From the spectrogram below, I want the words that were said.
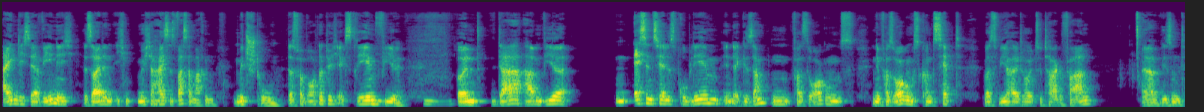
eigentlich sehr wenig, es sei denn, ich möchte heißes Wasser machen mit Strom. Das verbraucht natürlich extrem viel. Und da haben wir ein essentielles Problem in der gesamten Versorgungs, in dem Versorgungskonzept, was wir halt heutzutage fahren. Äh, wir sind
